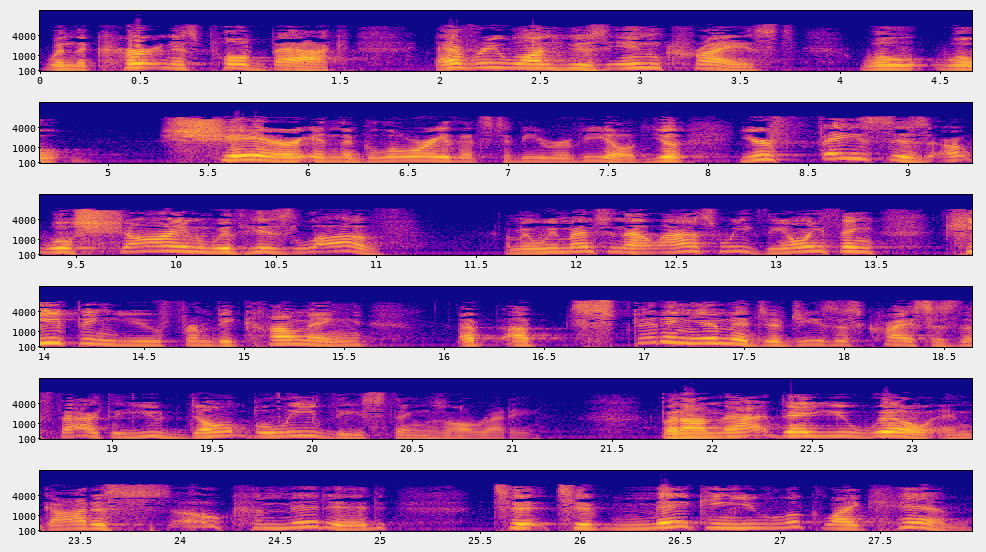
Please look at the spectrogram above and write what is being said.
when the curtain is pulled back, everyone who's in Christ will, will share in the glory that's to be revealed. You, your faces are, will shine with his love. I mean, we mentioned that last week. The only thing keeping you from becoming a, a spitting image of Jesus Christ is the fact that you don't believe these things already. But on that day you will, and God is so committed to, to making you look like Him.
